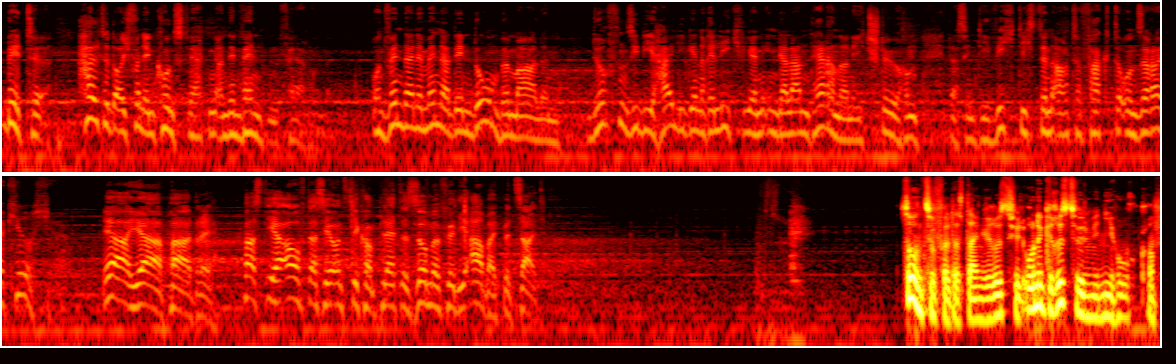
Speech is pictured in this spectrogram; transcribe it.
Bitte, haltet euch von den Kunstwerken an den Wänden fern. Und wenn deine Männer den Dom bemalen, dürfen sie die heiligen Reliquien in der Lanterna nicht stören. Das sind die wichtigsten Artefakte unserer Kirche. Ja, ja, Padre. Passt ihr auf, dass ihr uns die komplette Summe für die Arbeit bezahlt. So ein Zufall, dass da ein Gerüst steht. Ohne Gerüst würden wir nie hochkommen.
